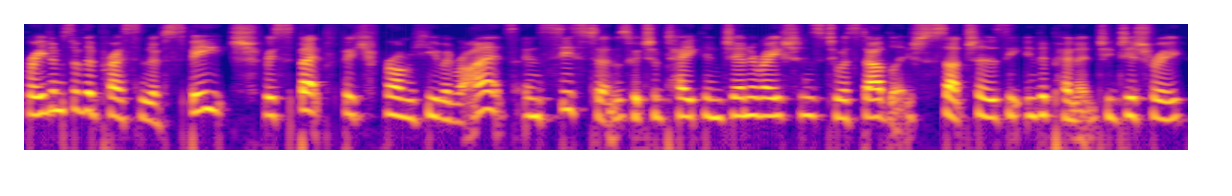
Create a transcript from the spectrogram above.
freedoms of the press and of speech, respect for, from human rights, and systems which have taken generations to establish, such as the independent judiciary,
